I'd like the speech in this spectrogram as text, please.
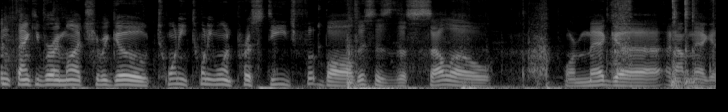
Thank you very much. Here we go. 2021 Prestige Football. This is the Cello or Mega, uh, not Mega,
